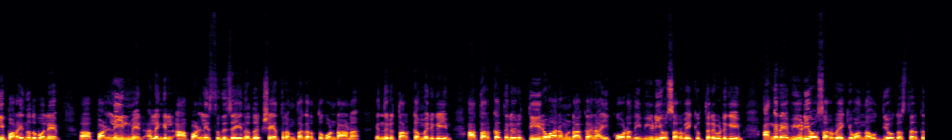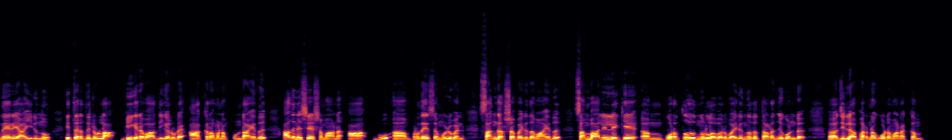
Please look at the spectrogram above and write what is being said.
ഈ പറയുന്നത് പോലെ പള്ളിയിന്മേൽ അല്ലെങ്കിൽ ആ പള്ളി സ്ഥിതി ചെയ്യുന്നത് ക്ഷേത്രം തകർത്തുകൊണ്ടാണ് എന്നൊരു തർക്കം വരികയും ആ തർക്കത്തിൽ ഒരു തീരുമാനമുണ്ടാക്കാനായി കോടതി വീഡിയോ സർവേക്ക് ഉത്തരവിടുകയും അങ്ങനെ വീഡിയോ സർവേക്ക് വന്ന ഉദ്യോഗസ്ഥർക്ക് നേരെയായിരുന്നു ഇത്തരത്തിലുള്ള ഭീകരവാദികളുടെ ആക്രമണം ഉണ്ടായത്. അതിനുശേഷമാണ് ആ ഭൂ പ്രദേശം മുഴുവൻ സംഘർഷഭരിതമായത്. സംബാലിലേക്ക് ഉം, പുറത്തു നിന്നുള്ളവർ വരുന്നത് തടഞ്ഞുകൊണ്ട് ജില്ലാ ഭരണകൂടം അടക്കം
